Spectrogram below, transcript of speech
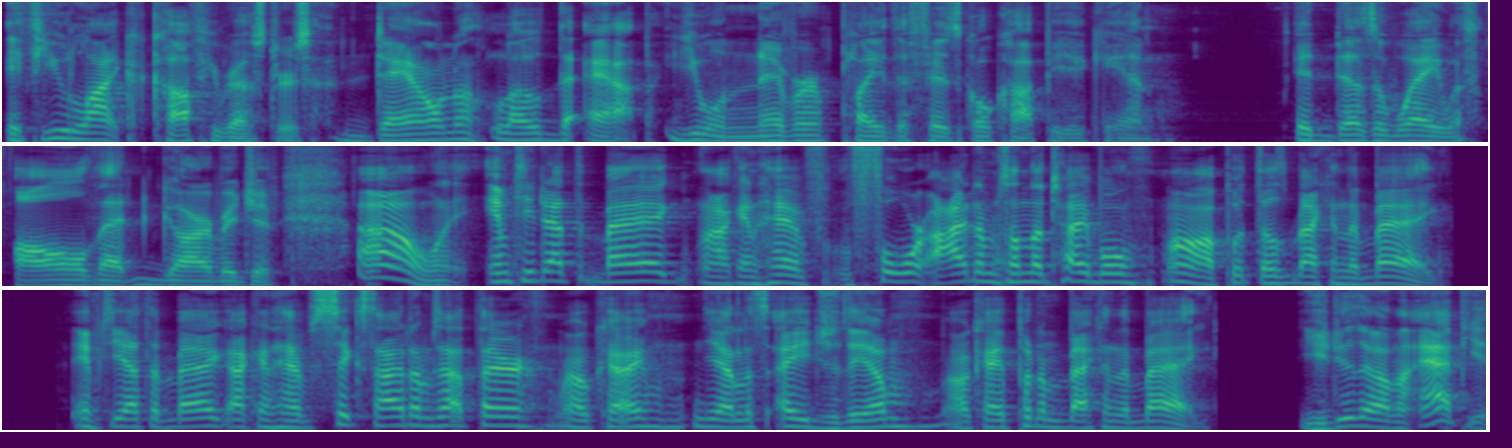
If you like coffee roasters, download the app. You will never play the physical copy again. It does away with all that garbage of, oh, emptied out the bag. I can have four items on the table. Oh, I'll put those back in the bag. Empty out the bag. I can have six items out there. Okay. Yeah, let's age them. Okay. Put them back in the bag. You do that on the app, you,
